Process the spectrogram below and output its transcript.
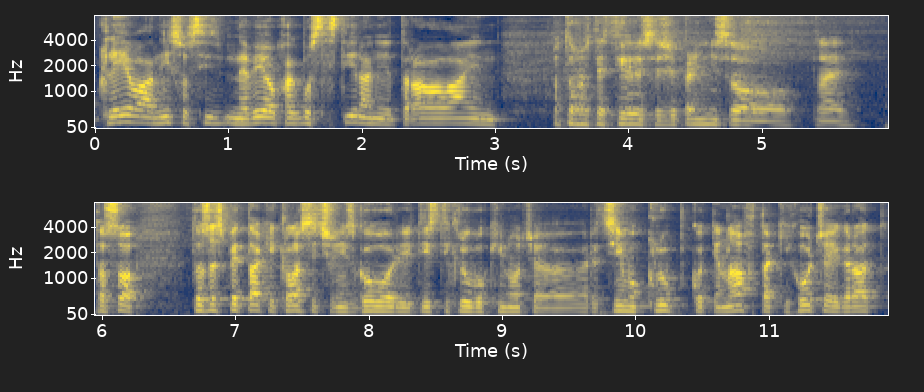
okleva, niso vsi, ne vejo, kako bo testiranje, trava in. Pa to testiranje se že prej niso. Zdaj, to so. To so spet taki klasični izgovori tistih klubov, ki nočejo. Recimo klub kot je nafta, ki hoče igrati,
